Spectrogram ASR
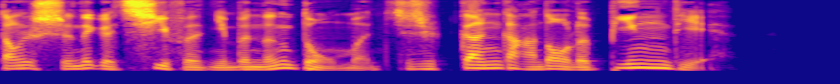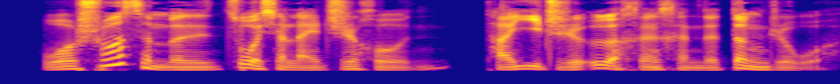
当时那个气氛你们能懂吗？这是尴尬到了冰点。我说怎么坐下来之后，他一直恶狠狠地瞪着我。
